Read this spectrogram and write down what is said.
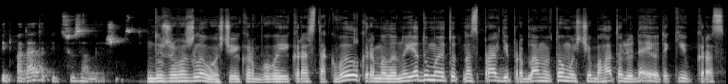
підпадати під цю залежність. Дуже важливо, що ви якраз так виокремили. Ну я думаю, тут насправді проблема в тому, що багато людей, такі якраз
